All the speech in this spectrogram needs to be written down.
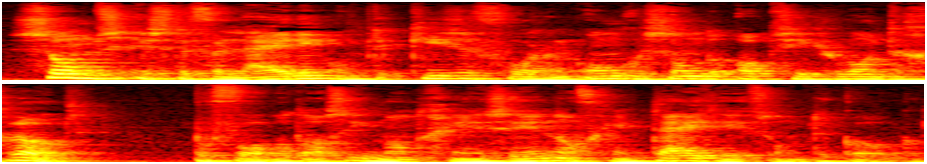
Soms is de verleiding om te kiezen voor een ongezonde optie gewoon te groot, bijvoorbeeld als iemand geen zin of geen tijd heeft om te koken.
